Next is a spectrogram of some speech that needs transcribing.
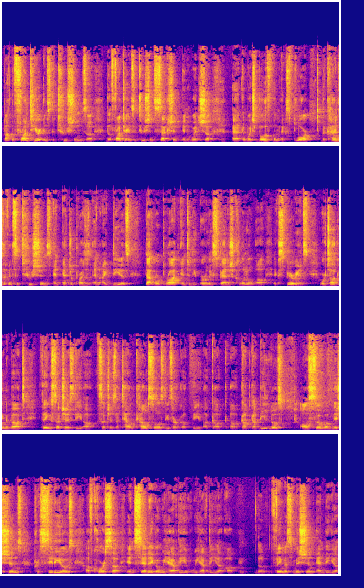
about the frontier institutions, uh, the frontier institutions section, in which uh, in which both of them explore the kinds of institutions and enterprises and ideas that were brought into the early Spanish colonial uh, experience. We're talking about things such as the uh, such as uh, town councils. These are the cabildos, also missions, presidios. Of course, in San Diego we have the we have the the, famous mission and the uh,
